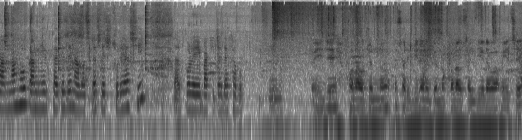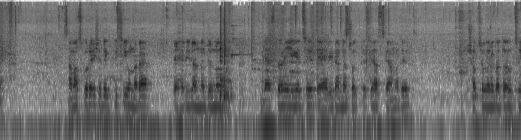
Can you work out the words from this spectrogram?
রান্না হোক, আমি তাকে যে নামাজটা শেষ করে আসি, তারপরে বাকিটা দেখাবো। তো এই যে পোলাওর জন্য সরি বিরিয়ানির জন্য পোলাও চাল দিয়ে দেওয়া হয়েছে। নামাজ পড়ে এসে দেখতেছি ওনারা তেহারি রান্নার জন্য ব্যস্ত হয়ে গেছে। তেহারি রান্না চলতেছে আজকে আমাদের। সবচেয়ে বড় কথা হচ্ছে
